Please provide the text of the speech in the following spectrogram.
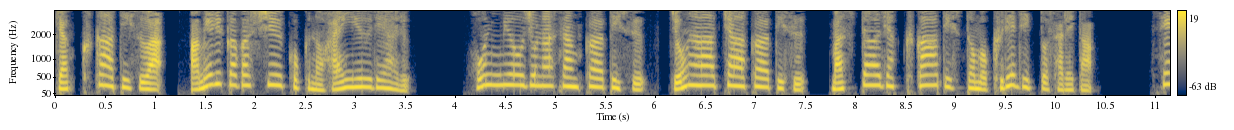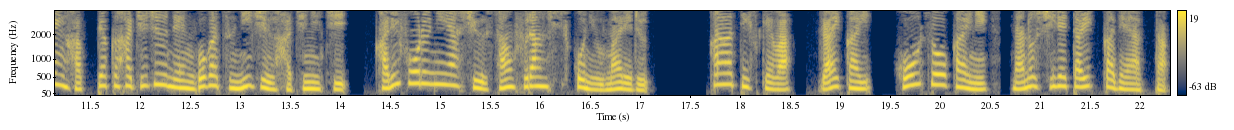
ジャック・カーティスはアメリカ合衆国の俳優である。本名ジョナサン・カーティス、ジョン・アーチャー・カーティス、マスター・ジャック・カーティスともクレジットされた。1880年5月28日、カリフォルニア州サンフランシスコに生まれる。カーティス家は財界、放送界に名の知れた一家であった。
